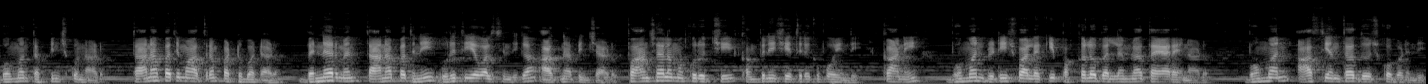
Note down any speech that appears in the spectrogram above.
బొమ్మన్ తప్పించుకున్నాడు. తానాపతి మాత్రం పట్టుబడ్డాడు. బెన్నర్మెన్ తానాపతిని ఉరి తీయవలసిందిగా ఆజ్ఞాపించాడు. పాంచాల మొక్కురుచ్చి కంపెనీ చేతులకు పోయింది. కానీ బొమ్మన్ బ్రిటిష్ వాళ్ళకి పక్కలో బెల్లంలా తయారైనాడు. బొమ్మన్ ఆస్తి అంతా దోచుకోబడింది.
